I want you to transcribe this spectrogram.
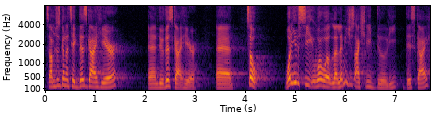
So I'm just going to take this guy here and do this guy here. And so what do you see? Well, well, let me just actually delete this guy.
